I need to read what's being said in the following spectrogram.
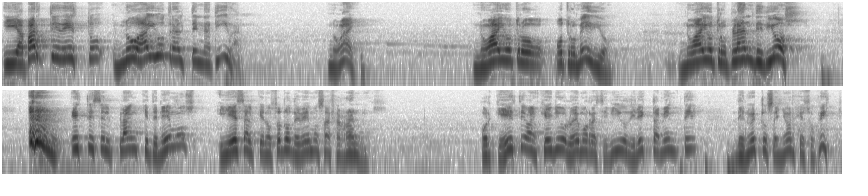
Y aparte de esto, no hay otra alternativa. No hay. No hay otro, otro medio. No hay otro plan de Dios. Este es el plan que tenemos y es al que nosotros debemos aferrarnos. Porque este Evangelio lo hemos recibido directamente de nuestro Señor Jesucristo.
